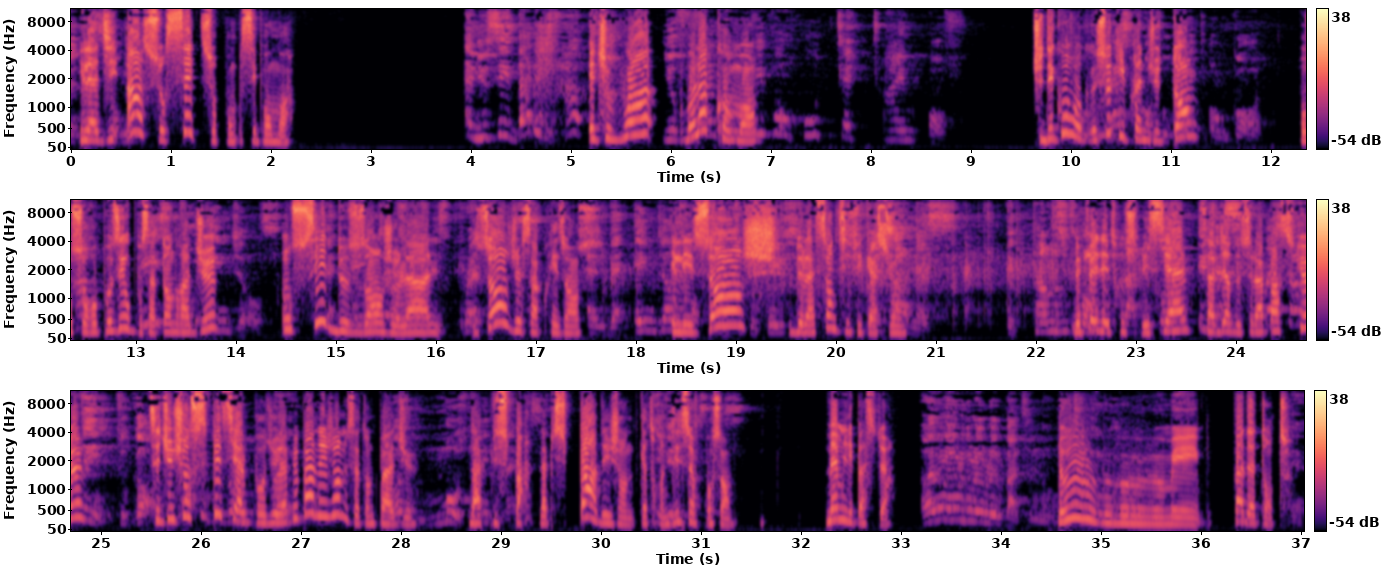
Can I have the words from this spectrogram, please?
il a dit 1 sur 7, sur- c'est pour moi. Et tu vois, voilà comment tu découvres que ceux qui prennent du temps pour se reposer ou pour s'attendre à Dieu ont ces deux anges-là, les anges de sa présence et les anges de la sanctification. Le fait d'être spécial, ça vient de cela parce que c'est une chose spéciale pour Dieu. La plupart des gens ne s'attendent pas à Dieu. La plupart, la plupart des gens, 99%. Même les pasteurs. Mais pas d'attente.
